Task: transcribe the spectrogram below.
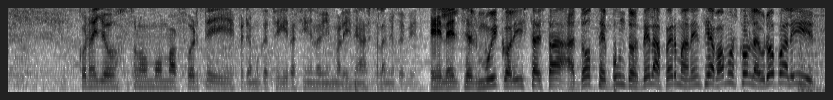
con ellos somos más fuertes y esperemos que seguir así en la misma línea hasta el año que viene. El Elche es muy colista, está a 12 puntos de la permanencia. Vamos con la Europa League.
